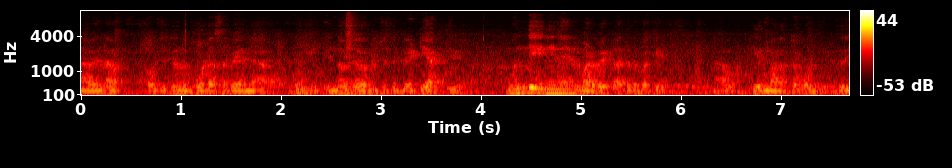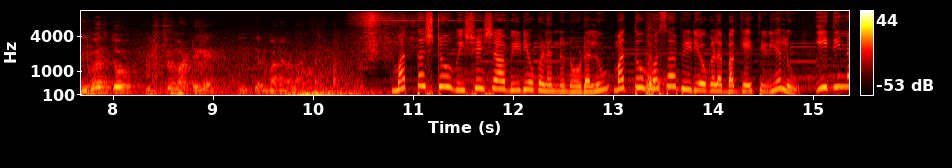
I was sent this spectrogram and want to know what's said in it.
ನಾವೆಲ್ಲ ಅವ್ರ ಜೊತೆ ಕೂಡ ಸಭೆಯನ್ನು ಇನ್ನೊಮ್ಮೆ ಅವ್ರ ಜೊತೆ ಭೇಟಿ ಆಗ್ತೀವಿ ಮುಂದೆ ಇನ್ನೇನೇನು ಮಾಡಬೇಕು ಅದರ ಬಗ್ಗೆ ನಾವು ತೀರ್ಮಾನ ತಗೊಳ್ತೀವಿ. ಅಂದರೆ ಇವತ್ತು ಇಷ್ಟರ ಮಟ್ಟಿಗೆ ಈ ತೀರ್ಮಾನಗಳಾಗಿದೆ ಮತ್ತಷ್ಟು ವಿಶೇಷ ವಿಡಿಯೋಗಳನ್ನು ನೋಡಲು ಮತ್ತು ಹೊಸ ವಿಡಿಯೋಗಳ ಬಗ್ಗೆ ತಿಳಿಯಲು ಈ ದಿನ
